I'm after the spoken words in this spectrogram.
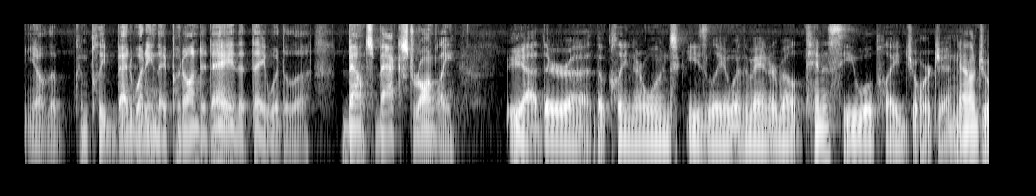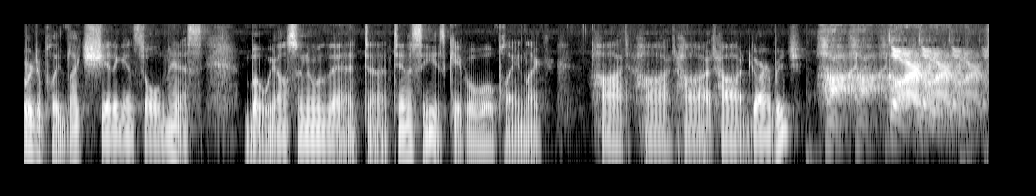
you know the complete bedwetting they put on today that they would uh, bounce back strongly. Yeah, they're uh, they'll clean their wounds easily with Vanderbilt. Tennessee will play Georgia. Now Georgia played like shit against Ole Miss, but we also know that uh, Tennessee is capable of playing like hot, hot, hot, hot garbage. Hot garbage.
